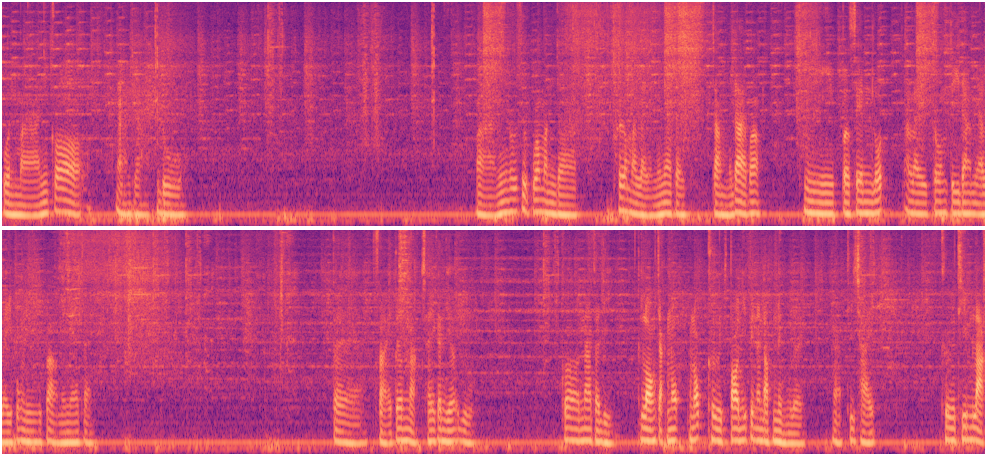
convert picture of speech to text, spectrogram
ส่วนหมานี่ก็เดี๋ยวดูหมานี่รู้สึกว่ามันจะเพิ่มอะไรไม่แน่ใจจำไม่ได้ว่ามีเปอร์เซ็นต์ลดอะไรโจมตีดามีอะไรพวกนี้หรือเปล่าไม่แน่ใจแต่สายเติมหนักใช้กันเยอะอยู่ ก็น่าจะดี ลองจากนกนกคือตอนนี้เป็นอันดับหนึ่งเลยนะที่ใช้ คือทีมหลัก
